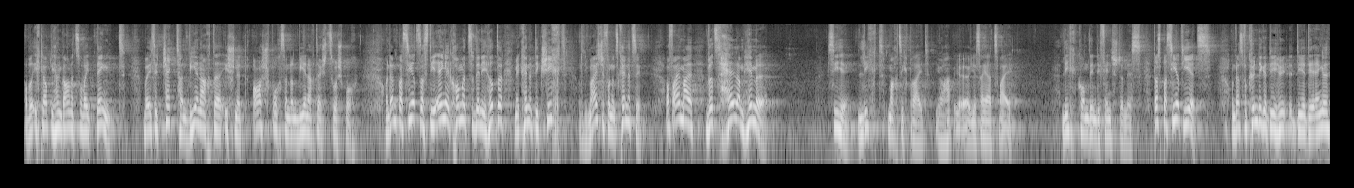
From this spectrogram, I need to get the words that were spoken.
Aber ich glaube, die haben gar nicht so weit denkt, weil sie checkt haben, Weihnachten ist nicht Ausspruch, sondern Weihnachten ist Zuspruch. Und dann passiert es, dass die Engel kommen zu den Hirten. Wir kennen die Geschichte, oder die meisten von uns kennen sie. Auf einmal wird es hell am Himmel. Siehe, Licht macht sich breit. Äh, Jesaja 2. Licht kommt in die Finsternis. Das passiert jetzt. Und das verkündigen die, die, die Engel.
